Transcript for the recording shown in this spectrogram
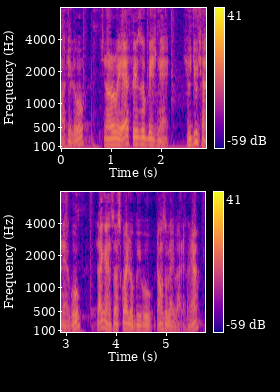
မှာဖြစ်လို့ကျွန်တော်တို့ရဲ့ Facebook page နဲ့ YouTube channel ကို like and subscribe လုပ်ပေးဖို့တောင်းဆိုလိုက်ပါတယ်ခင်ဗျာ။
